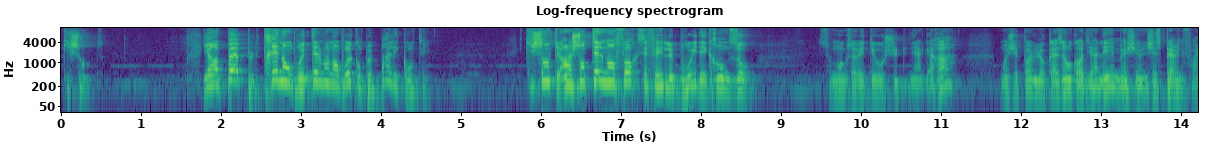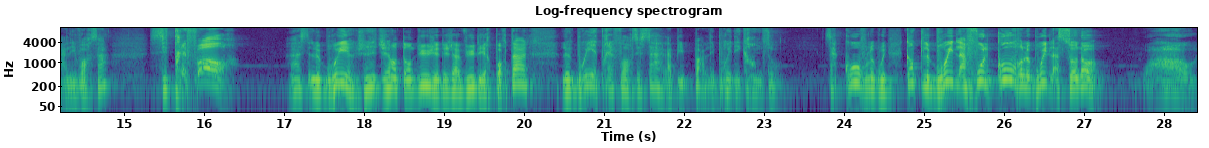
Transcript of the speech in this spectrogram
qui chante. Il y a un peuple très nombreux, tellement nombreux qu'on ne peut pas les compter, qui chante un chant tellement fort que ça fait le bruit des grandes eaux. Sûrement que vous avez été au chute du Niagara. Moi, je n'ai pas eu l'occasion encore d'y aller, mais j'espère une fois aller voir ça. C'est très fort. Hein, le bruit, j'ai déjà entendu, j'ai déjà vu des reportages. Le bruit est très fort. C'est ça, la Bible parle, les bruits des grandes eaux. Ça couvre le bruit. Quand le bruit de la foule couvre le bruit de la sono, waouh,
